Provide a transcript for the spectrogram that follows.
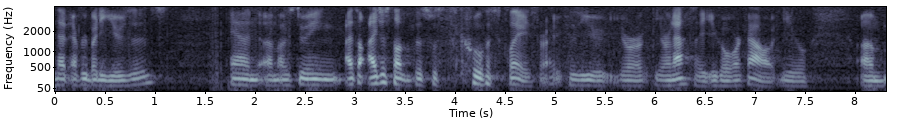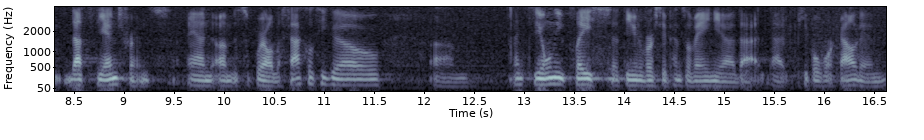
that everybody uses. And um, I was doing, I, thought, I just thought this was the coolest place, right? Because you, you're, you're an athlete, you go work out, you, um, that's the entrance. And um, is where all the faculty go. Um, it's the only place at the University of Pennsylvania that, that people work out in.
